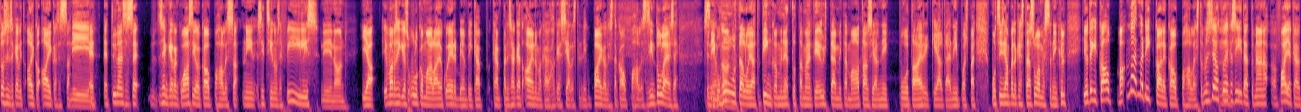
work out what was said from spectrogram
tosin sä kävit aika aikaisessa. Niin. Et, et yleensä se, sen kerran kun asioi kauppahallissa, niin sit siinä on se fiilis. Niin on. Ja, ja varsinkin jos ulkomailla on joku Airbnb-kämppä, niin sä käyt aina, mä käyn hakemaan siellä sitten niinku paikallisesta kauppahallista. Siinä tulee se, se Sieltä niinku on. huutelu ja että tinkaminen, että tota, mä en tiedä yhtään mitä mä otan siellä, niin puhutaan eri kieltä ja niin poispäin. Mutta siis ihan pelkästään Suomessa, niin kyllä jotenkin kauppa, mä, mä dikkailen kauppahalleista. Mutta se johtuu mm. ehkä siitä, että me aina, Faija käy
